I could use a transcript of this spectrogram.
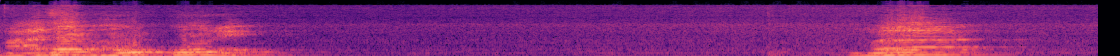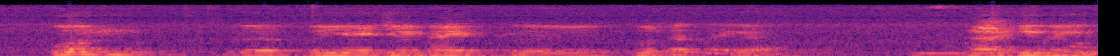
माझा भाऊ कोण आहे? मला कोण याचे हे जे काही बोलतात नाही का? लाडकी बहीण.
